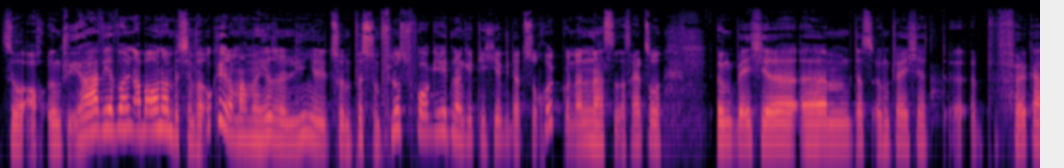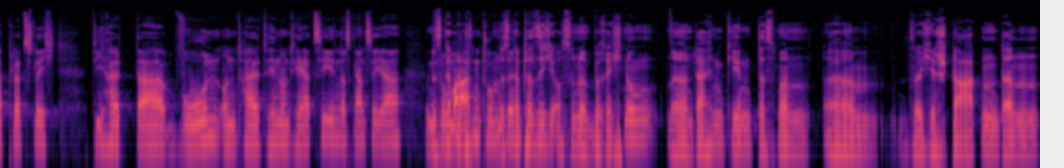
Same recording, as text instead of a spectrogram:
so auch irgendwie, ja, wir wollen aber auch noch ein bisschen was. Okay, dann machen wir hier so eine Linie, die zum, bis zum Fluss vorgeht und dann geht die hier wieder zurück und dann hast du das halt so irgendwelche, ähm, dass irgendwelche äh, Völker plötzlich die halt da wohnen und halt hin und her ziehen das ganze Jahr, Und es, gab, Nomadentum und es gab tatsächlich auch so eine Berechnung äh, dahingehend, dass man ähm, solche Staaten dann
